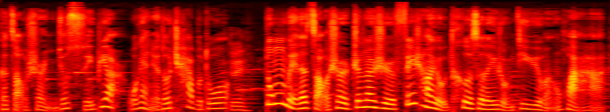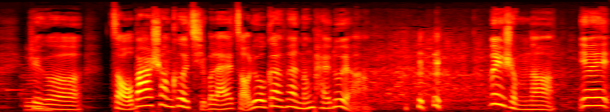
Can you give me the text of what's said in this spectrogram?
个早市，你就随便，我感觉都差不多。对。东北的早市真的是非常有特色的一种地域文化哈。这个早八上课起不来，早六干饭能排队啊。为什么呢？因为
